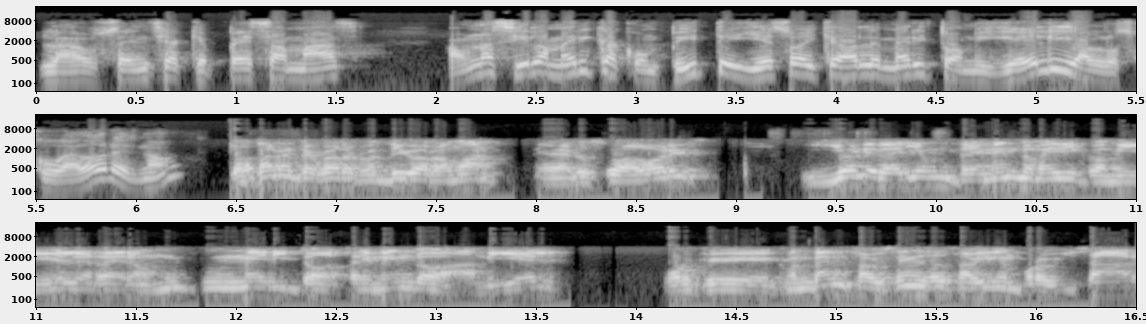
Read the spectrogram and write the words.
la ausencia que pesa más. Aún así, la América compite y eso hay que darle mérito a Miguel y a los jugadores, ¿no? Totalmente de acuerdo contigo, Ramón, eh, a los jugadores. Y yo le daría un tremendo mérito a Miguel Herrera, un, un mérito tremendo a Miguel, porque con tantas ausencias ha sabido improvisar,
